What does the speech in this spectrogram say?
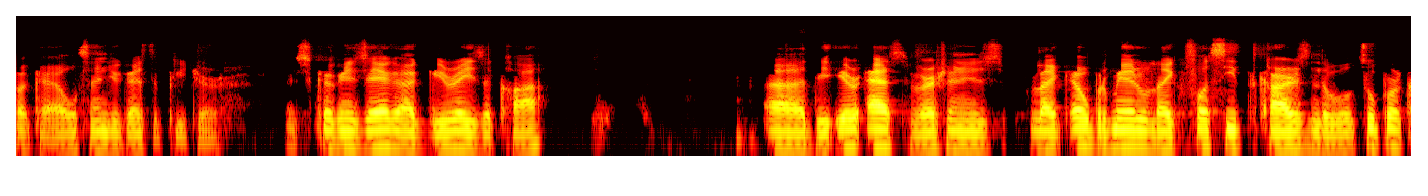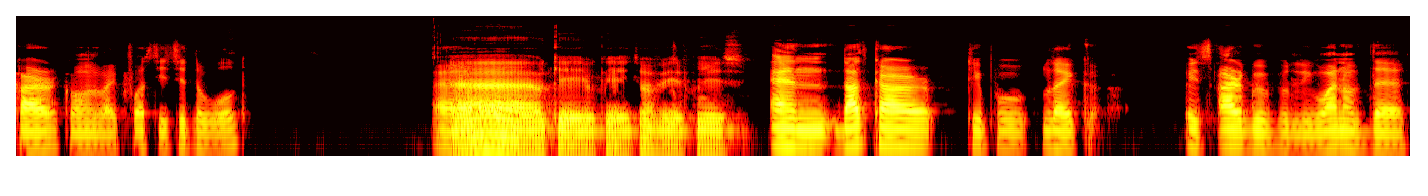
okay, I will send you guys the picture. It's Koenigsegg Agera is a car. Uh, the RS version is like é o primeiro like four seat cars in the world, supercar com like four seats in the world. Uh, Ah, ok, ok. Estou a ver, conheço. and that car, tipo, like, it's arguably one of the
